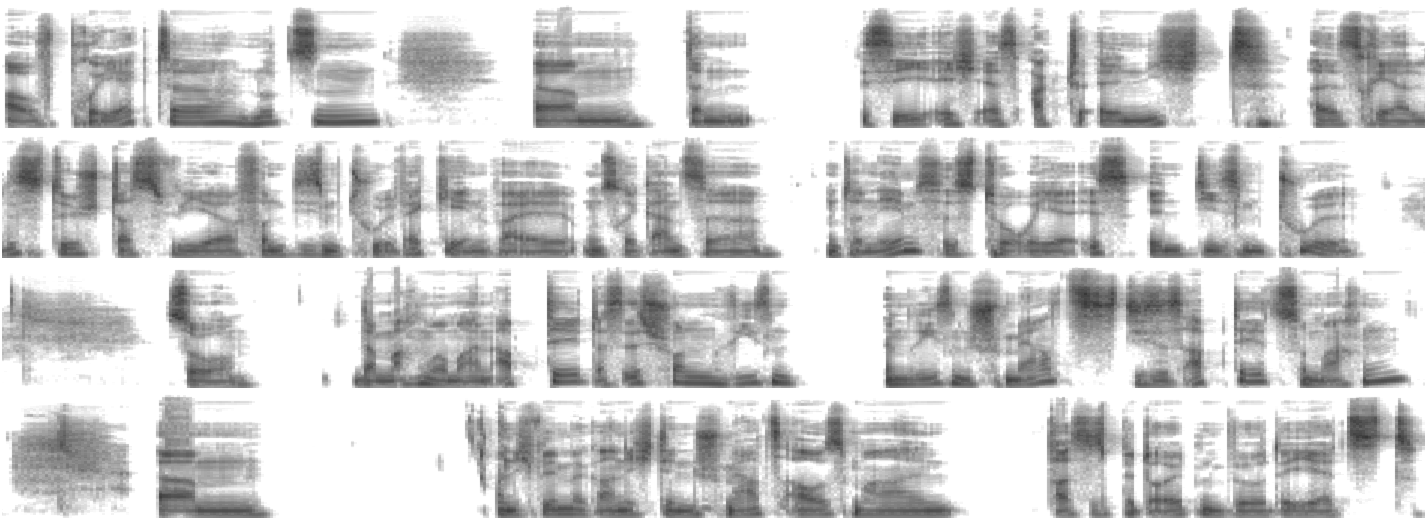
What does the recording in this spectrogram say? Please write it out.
auf Projekte nutzen, ähm, dann sehe ich es aktuell nicht als realistisch, dass wir von diesem Tool weggehen, weil unsere ganze Unternehmenshistorie ist in diesem Tool. So, dann machen wir mal ein Update. Das ist schon ein riesen, ein Riesenschmerz, dieses Update zu machen. Ähm, und ich will mir gar nicht den Schmerz ausmalen, was es bedeuten würde, jetzt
